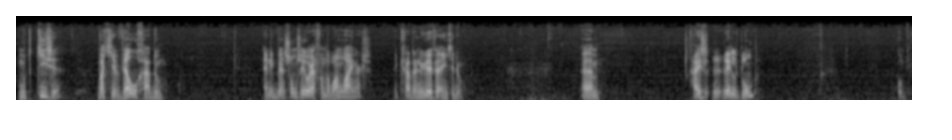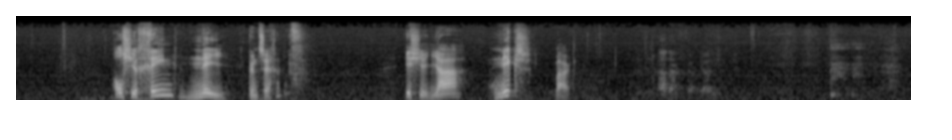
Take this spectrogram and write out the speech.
moet kiezen wat je wel gaat doen. En ik ben soms heel erg van de one-liners. Ik ga er nu even eentje doen. Ehm, hij is redelijk lomp. Komt ie. Als je geen nee kunt zeggen, is je ja niks waard. Ah, dankjewel. Ja, die-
